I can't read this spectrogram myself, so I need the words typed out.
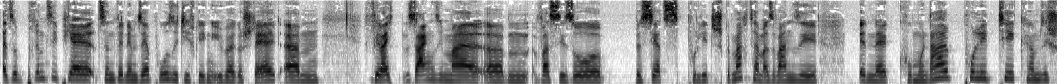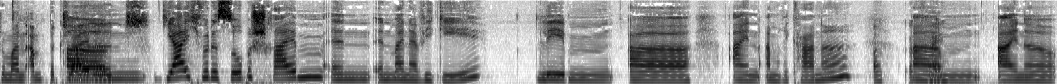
also prinzipiell sind wir dem sehr positiv gegenübergestellt. Ähm, vielleicht sagen Sie mal, ähm, was Sie so bis jetzt politisch gemacht haben. Also waren Sie in der Kommunalpolitik? Haben Sie schon mal ein Amt bekleidet? Ähm, ja, ich würde es so beschreiben. In, in meiner WG leben äh, ein Amerikaner, okay. ähm, eine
